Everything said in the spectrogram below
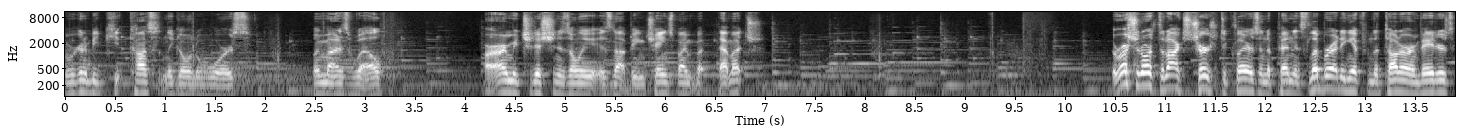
We're going to be constantly going to wars. We might as well. Our army tradition is only is not being changed by that much. The Russian Orthodox Church declares independence, liberating it from the Tatar invaders.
